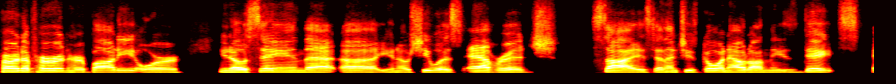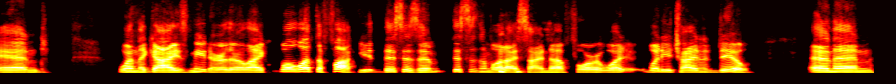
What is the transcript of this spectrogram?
part of her and her body or you know saying that uh you know she was average sized and then she's going out on these dates and when the guys meet her they're like well what the fuck? You this isn't this isn't what i signed up for. What what are you trying to do? And then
